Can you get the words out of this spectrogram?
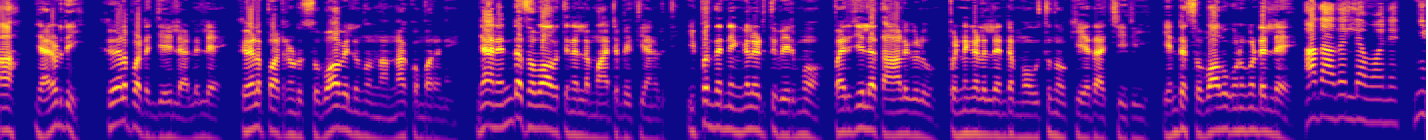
ആ ഞാനൊടുത്തി കേളപ്പാട്ടൻ ജയിലിലല്ലേ കേളപ്പാട്ടനോട് സ്വഭാവമില്ലൊന്നും നന്നാക്കാൻ പറയണേ. ഞാൻ എന്റെ സ്വഭാവത്തിനെല്ലാം മാറ്റം പറ്റിയാനൊടുത്തി ഇപ്പം തന്നെ നിങ്ങളെടുത്ത് വരുമ്പോ പരിചയമില്ലാത്ത ആളുകളും പെണ്ണുങ്ങളെല്ലാം എന്റെ മുഖത്ത് നോക്കി ഏതാ ചിരി? എന്റെ സ്വഭാവ ഗുണം കൊണ്ടല്ലേ? അതല്ല മോനെ. നീ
